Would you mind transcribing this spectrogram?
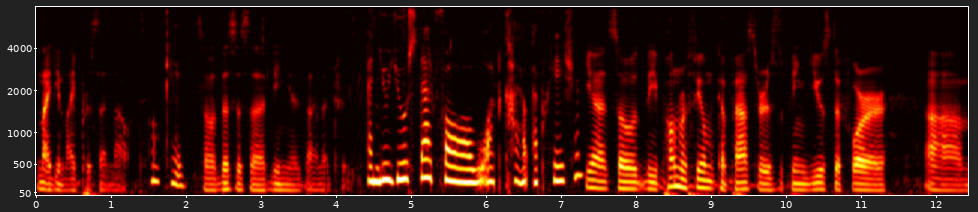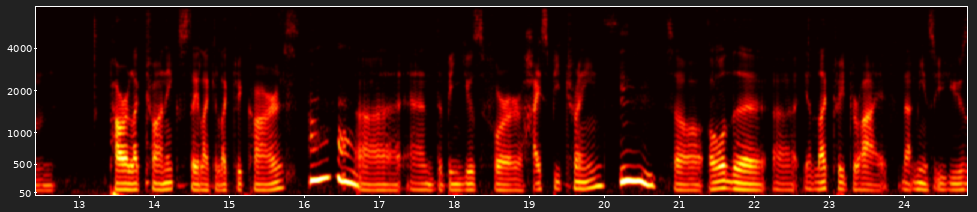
ninety nine percent out. okay So this is a linear dielectric. and you use that for what kind of application Yeah, so the polymer film capacitor is being used for um, power electronics, say like electric cars, oh uh, and being used for high speed trains. อืม So all the uh, electric drive, that means you use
